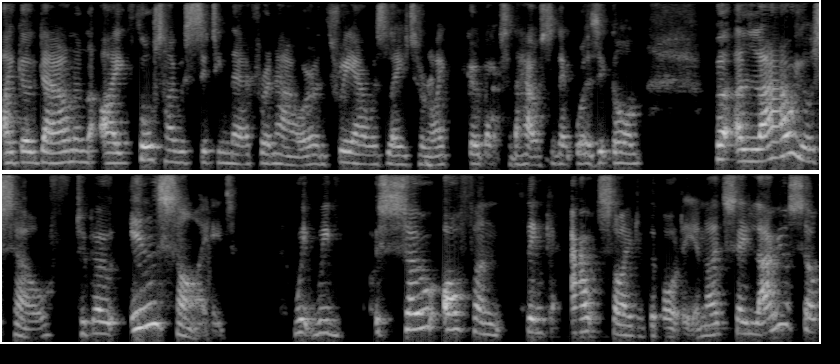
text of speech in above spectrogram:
I go down and I thought I was sitting there for an hour, and three hours later, I go back to the house and think, where's it gone? But allow yourself to go inside we, we so often think outside of the body. And I'd say allow yourself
